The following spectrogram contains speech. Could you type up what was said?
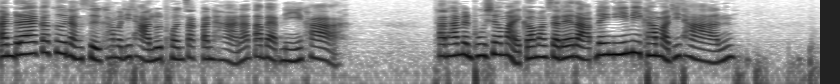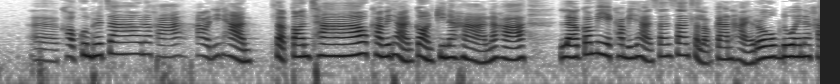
อันแรกก็คือหนังสือคำอธิษฐานหลุดพ้นจากปัญหาหน้าตาแบบนี้ค่ะ ถ้าท่านเป็นผู้เชื่อใหม่ก็มักจะได้รับ ในนี้มีคำอธิษฐานออขอบคุณพระเจ้านะคะคำอธิษฐานสำหรับตอนเช้าคำอธิษฐานก่อนกินอาหารนะคะ แล้วก็มีคำอธิษฐานสั้น ๆสำหรับการหายโรคด้วยนะค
